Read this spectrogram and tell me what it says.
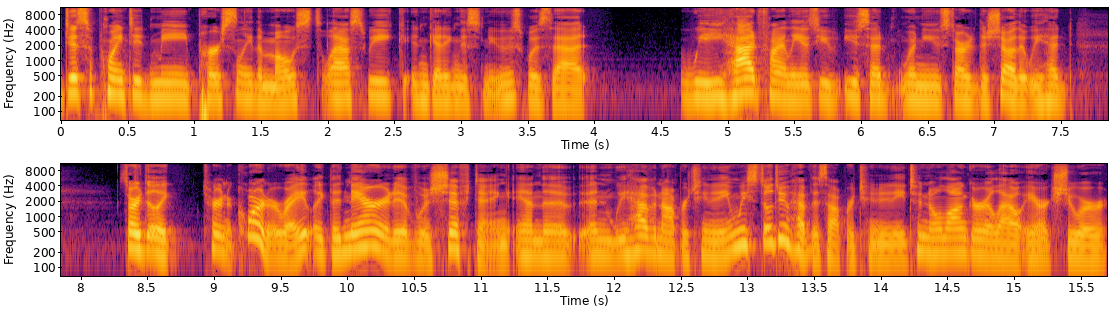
disappointed me personally the most last week in getting this news was that we had finally, as you, you said when you started the show, that we had started to like turn a corner, right? Like the narrative was shifting, and the and we have an opportunity, and we still do have this opportunity to no longer allow Eric Suher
